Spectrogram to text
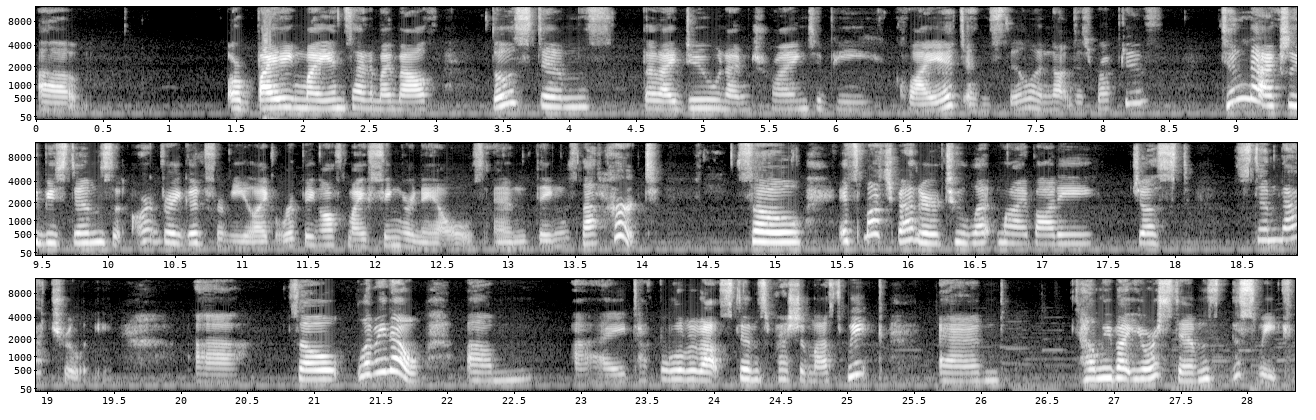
um, or biting my inside of my mouth. Those stims that I do when I'm trying to be quiet and still and not disruptive tend to actually be stims that aren't very good for me, like ripping off my fingernails and things that hurt. So it's much better to let my body just stim naturally. Uh, so let me know. Um, I talked a little bit about stim suppression last week, and tell me about your stims this week.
